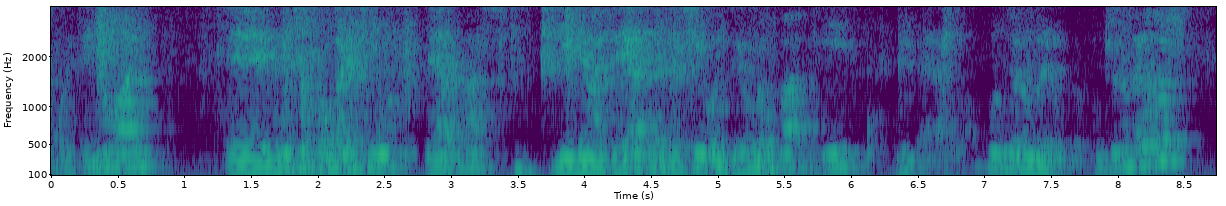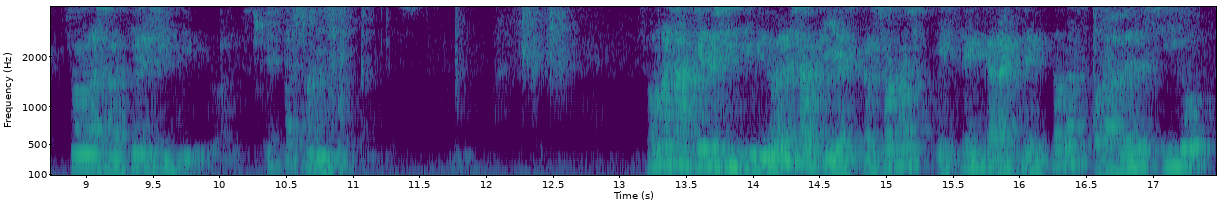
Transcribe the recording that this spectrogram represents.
porque no hay eh, mucho comercio de armas ni de material represivo entre Europa y Nicaragua. Punto número uno. Punto número dos son las sanciones individuales. Estas son importantes. Son las sanciones individuales a aquellas personas que estén caracterizadas por haber sido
